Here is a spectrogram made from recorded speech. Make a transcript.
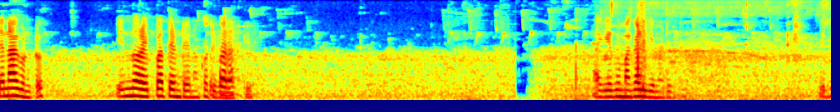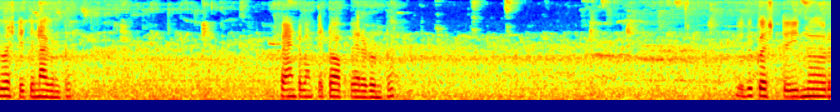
ಚೆನ್ನಾಗುಂಟು. ಇನ್ನೂರ ಇಪ್ಪತ್ತೆಂಟೇನೋ ಕೊಟ್ಟಿದ್ದಾರೆ ಅದಕ್ಕೆ ಹಾಗೆ ಇದು ಮಗಳಿಗೆ ಮಾಡಿದ್ದು. ಇದು ಅಷ್ಟೇ ಚೆನ್ನಾಗುಂಟು. ಪ್ಯಾಂಟ್ ಮತ್ತು ಟಾಪ್ ಎರಡುಂಟು ಇದಕ್ಕೂ ಅಷ್ಟೇ ಇನ್ನೂರ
